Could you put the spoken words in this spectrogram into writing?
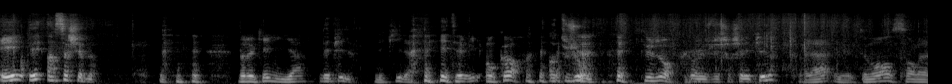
Et Et un sachet blanc. dans lequel il y a Des piles. des piles. Et t'as vu, encore, Ah, toujours. toujours. Je vais chercher les piles. Voilà, exactement, sans la...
